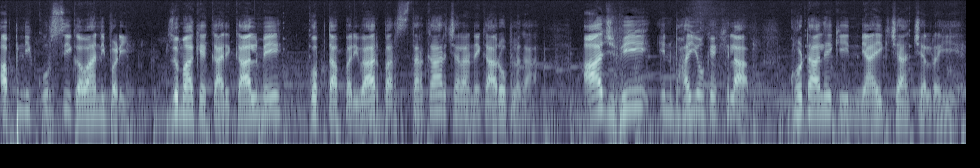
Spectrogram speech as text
अपनी कुर्सी गंवानी पड़ी। जुमा के कार्यकाल में गुप्ता परिवार पर सरकार चलाने का आरोप लगा। आज भी इन भाइयों के खिलाफ घोटाले की न्यायिक जाँच चल रही है.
